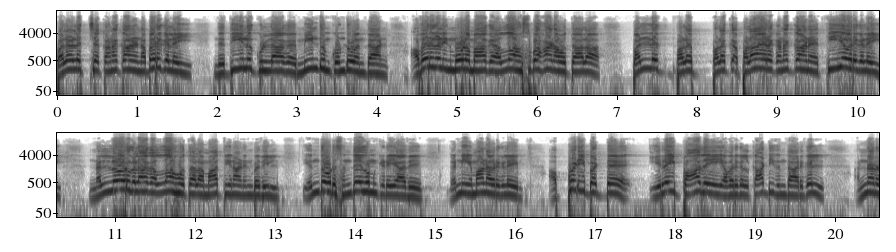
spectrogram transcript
பல லட்ச கணக்கான நபர்களை இந்த தீனுக்குள்ளாக மீண்டும் கொண்டு வந்தான். அவர்களின் மூலமாக அல்லாஹ் சுபஹானஹு பல்ல பல பல பலாயிரக்கணக்கான தீயவர்களை நல்லோர்களாக அல்லாஹு தாலா மாத்தினான் என்பதில் எந்த ஒரு சந்தேகமும் கிடையாது. கண்ணியமானவர்களே அப்படிப்பட்ட இறை பாதையை அவர்கள் காட்டி தந்தார்கள். அன்னர்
